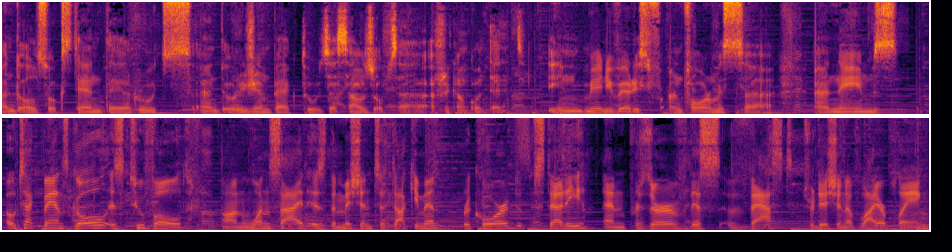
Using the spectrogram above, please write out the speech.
and also extend their roots and origin back to the south of the African continent. In many various and forms uh, and names Otak Band's goal is twofold. On one side is the mission to document, record, study, and preserve this vast tradition of lyre playing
